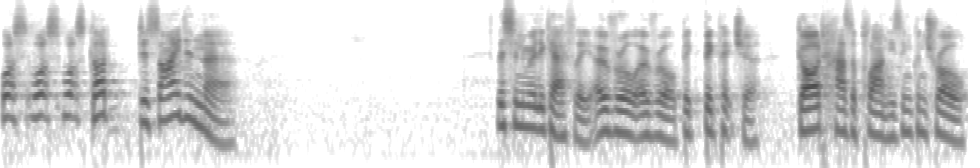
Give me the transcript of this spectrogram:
What's, what's, what's God deciding there? Listen really carefully. Overall, overall, big, big picture. God has a plan, He's in control.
